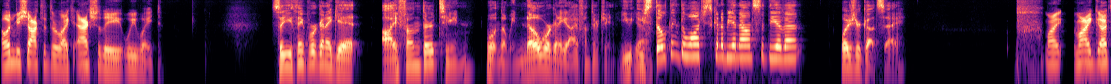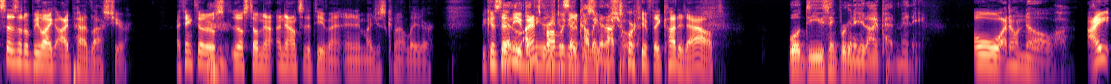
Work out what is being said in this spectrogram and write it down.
I wouldn't be shocked if they're like, actually, we wait. So you think we're gonna get iPhone thirteen? Well, no, we know we're gonna get iPhone thirteen. You Yeah. you still think the watch is gonna be announced at the event? What does your gut say? My my gut says it'll be like iPad last year. I think that it'll, Mhm. they'll still na- announce it at the event and it might just come out later. Because Yeah, then the event's think they're just probably gonna going be coming in super short if they cut it out. Well, do you think we're gonna get iPad Mini? Oh, I don't know. I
